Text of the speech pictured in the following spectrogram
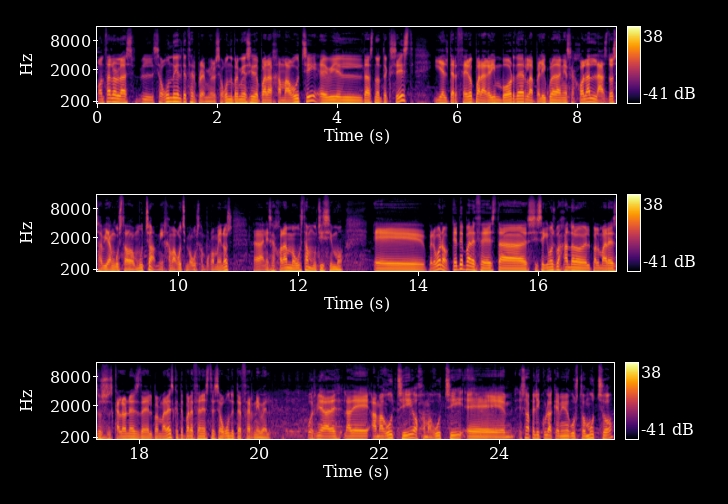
Gonzalo, el segundo y el tercer premio. El segundo premio ha sido para Hamaguchi, Evil Does Not Exist, y el tercero para Green Border, la película de Agnieszka Holland. Las dos habían gustado mucho. A mí Hamaguchi me gusta un poco menos. La de Agnieszka Holland me gusta muchísimo. Eh, pero bueno, ¿qué te parece esta? Si seguimos bajando el palmarés, los escalones del palmarés, ¿qué te parece en este segundo y tercer nivel? Pues mira, la de, la de Amaguchi o Hamaguchi eh, es una película que a mí me gustó mucho,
